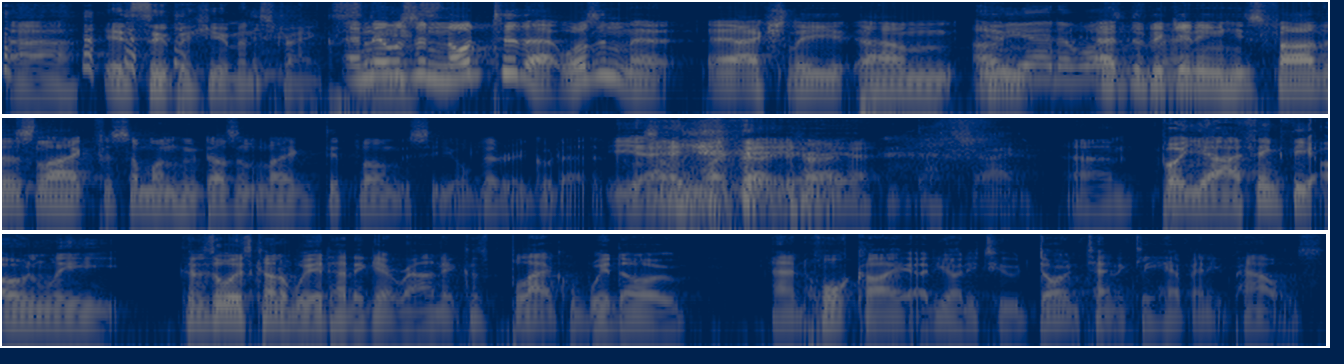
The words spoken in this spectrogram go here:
Uh, is superhuman strength. And So there was a nod to that, wasn't there? uh, Actually, um, Oh, in- yeah, there was, At the wasn't there? beginning, his father's like, for someone who doesn't like diplomacy, you're very good at it. or yeah, something yeah, like that, yeah, right? yeah. That's right. Um, but yeah, I think the only because it's always kind of weird how to get around it because Black Widow and Hawkeye are the only two who don't technically have any powers.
